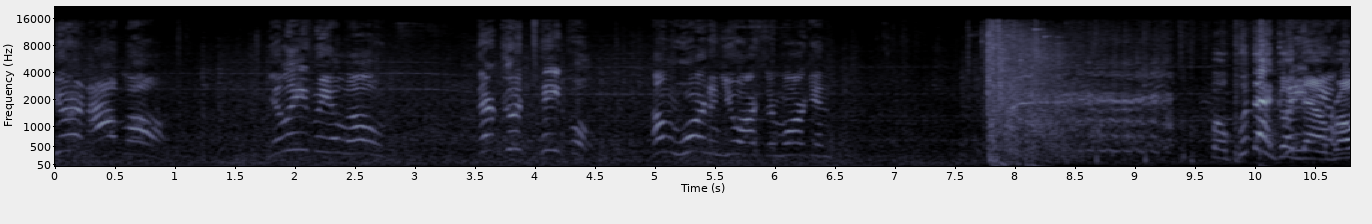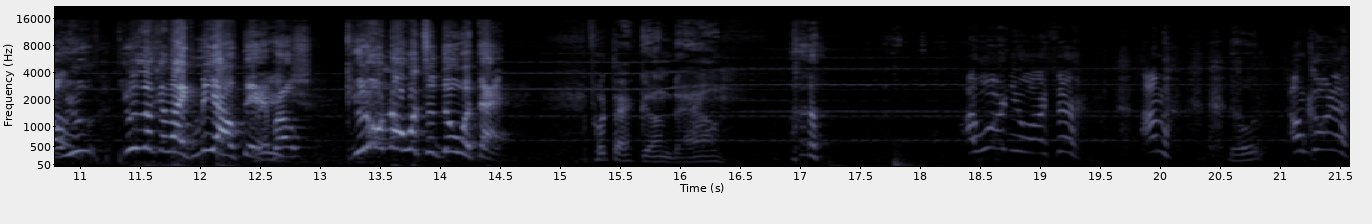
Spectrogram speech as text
You're an outlaw. You leave me alone. They're good people. I'm warning you, Arthur Morgan. Bro, put that gun Leave down, bro. alone. You you looking like me out there, bro. You don't know what to do with that. Put that gun down. I warn you, Arthur. I'm. Dude. I'm gonna.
